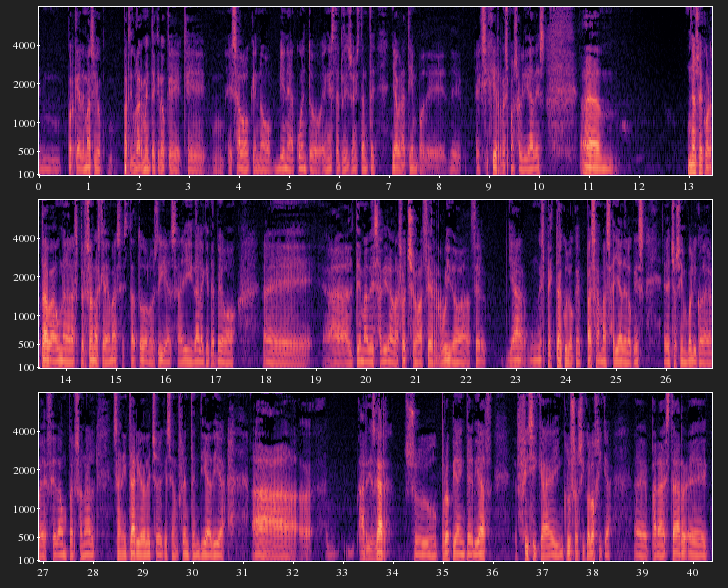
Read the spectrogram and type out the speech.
porque además yo particularmente creo que, es algo que no viene a cuento en este preciso instante ya habrá tiempo de exigir responsabilidades. no se cortaba una de las personas que además está todos los días ahí, dale que te pego, eh, al tema de salir a las 8, hacer ruido, a hacer ya un espectáculo que pasa más allá de lo que es el hecho simbólico de agradecer a un personal sanitario el hecho de que se enfrenten día a día a arriesgar su propia integridad física e incluso psicológica eh, para estar eh,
